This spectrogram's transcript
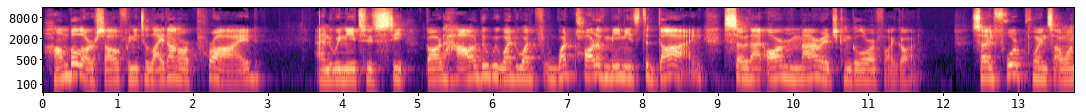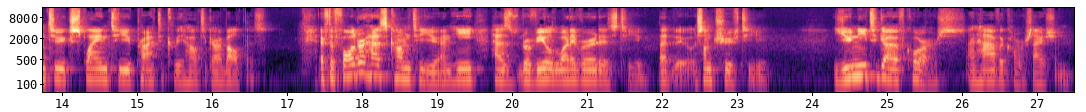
humble ourselves, we need to lay down our pride, and we need to see God, how do we, what, what, what part of me needs to die so that our marriage can glorify God? So, in four points, I want to explain to you practically how to go about this. If the Father has come to you and He has revealed whatever it is to you, that some truth to you, you need to go, of course, and have the conversation.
